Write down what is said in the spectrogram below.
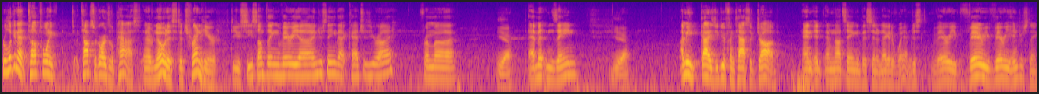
We're looking at top 20 top cigars of the past, and I've noticed a trend here. Do you see something very uh, interesting that catches your eye from uh, Yeah, Emmett and Zane? yeah. I mean, guys, you do a fantastic job, and it, I'm not saying this in a negative way. I'm just very, very, very interesting,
